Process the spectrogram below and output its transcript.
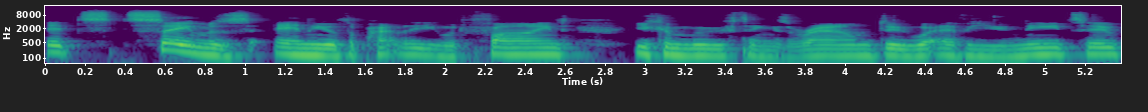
It's same as any other pack that you would find. You can move things around, do whatever you need to.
